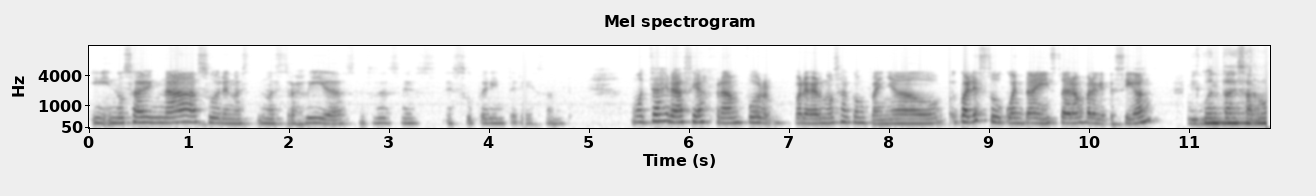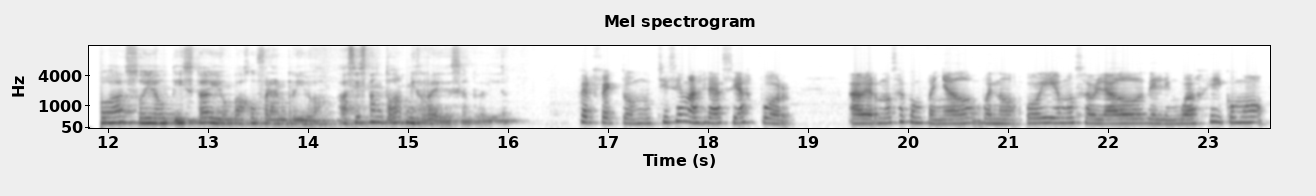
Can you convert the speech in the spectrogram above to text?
y no saben nada sobre nuestras vidas. Entonces es súper interesante. Muchas gracias, Fran, por, por habernos acompañado. ¿Cuál es tu cuenta de Instagram para que te sigan? Mi cuenta es arroba soy autista-fran Riva. Así están todas mis redes en realidad. Perfecto, muchísimas gracias por habernos acompañado. Bueno, hoy hemos hablado del lenguaje y cómo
